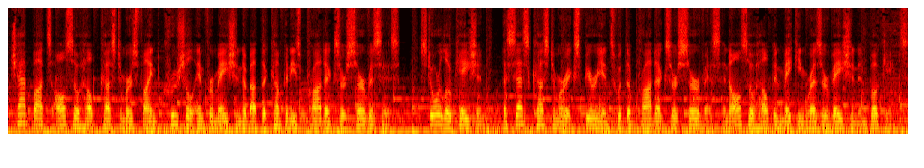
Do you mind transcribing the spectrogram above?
chatbots also help customers find crucial information about the company's products or services, store location, assess customer experience with the products or service and also help in making reservation and bookings.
